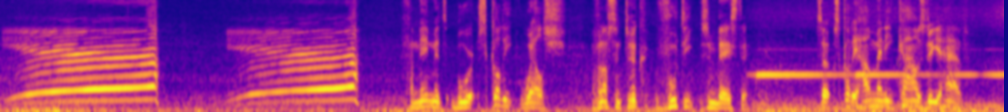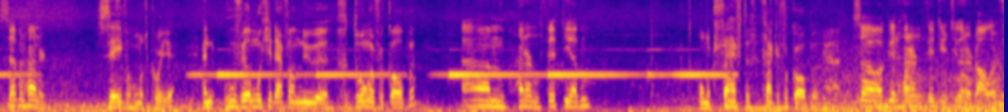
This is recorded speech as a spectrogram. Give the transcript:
Yeah. Yeah. Ga mee met boer Scotty Welsh. En vanaf zijn truck voedt hij zijn beesten. So, Scotty, how many cows do you have? 700. 700 koeien. En hoeveel moet je daarvan nu eh, gedwongen verkopen? Um, 150 of them. 150 ga ik er verkopen. So a good 150 to 200 dollars.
